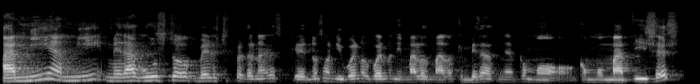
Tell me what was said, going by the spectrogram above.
a mí, a mí me da gusto ver estos personajes que no son ni buenos, buenos, ni malos, malos, que empiezan a tener como, como matices.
